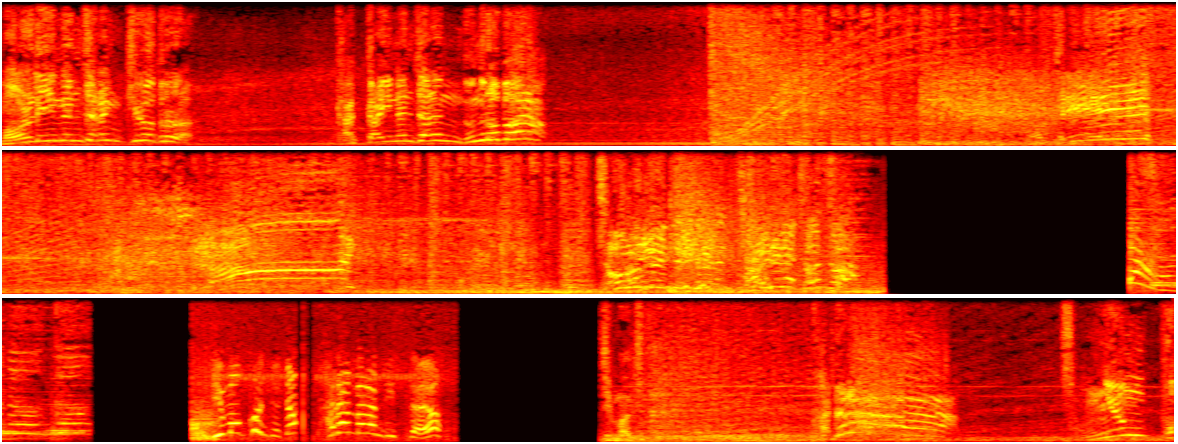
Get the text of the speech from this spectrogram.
멀리 있는 자는 귀로 들어라. 가까이 있는 자는 눈으로 봐라. 오트리스! 라이! 정의를 지키는 자유의 전사! 리모컨 조정 바람 바람도 있어요. 마지막이다. 받아라! 정령 포!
